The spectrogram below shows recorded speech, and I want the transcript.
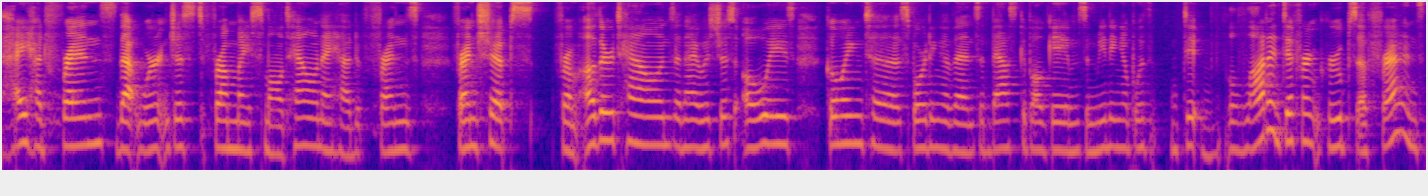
I had friends that weren't just from my small town. I had friends friendships from other towns and I was just always going to sporting events and basketball games and meeting up with di- a lot of different groups of friends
